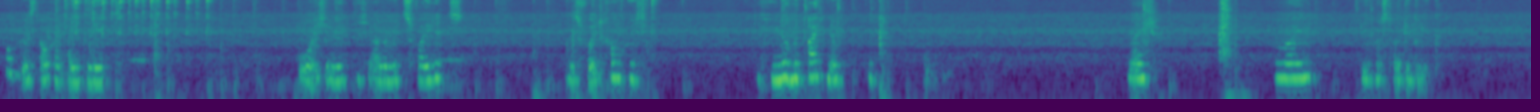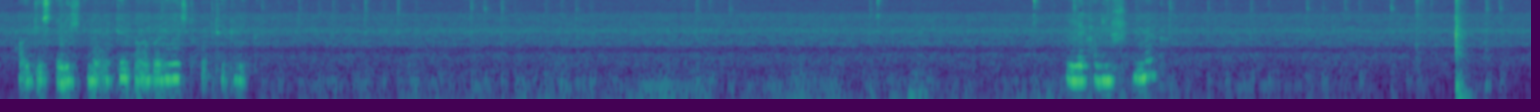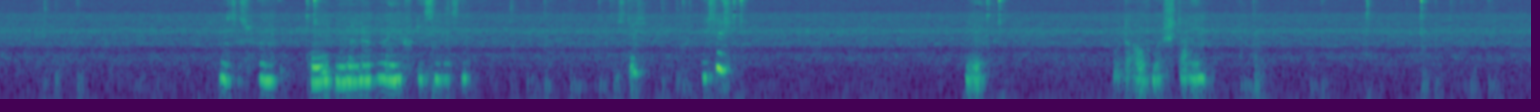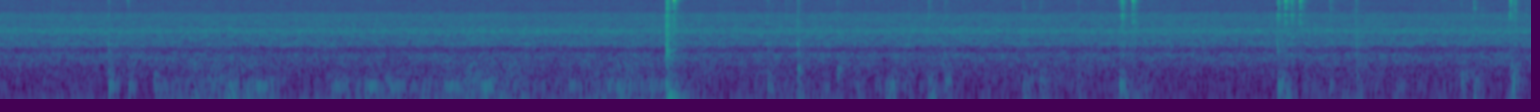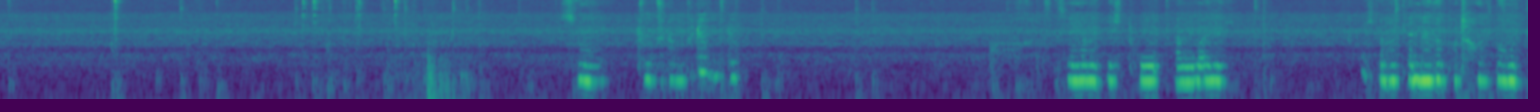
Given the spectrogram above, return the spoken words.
Oh, du hast auch ein Ei gelegt. Boah, ich erlege dich alle mit zwei Hits. Das ist voll traurig. Die Hühner mit einem Hit. Nein. Nein. Du hast heute Glück. Heute ist er nicht morgen, aber du hast heute Glück. Lecker die schmeckt. Ich muss das von oben dann da reinfließen lassen. Richtig? Richtig? Nee. Oder auch mal Stein. Das ist ja wirklich tot langweilig. Ich kann halt kein Nether-Portal bauen.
